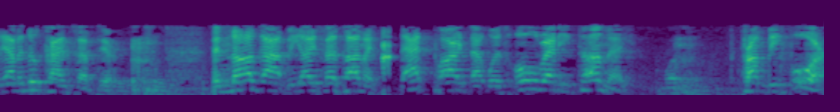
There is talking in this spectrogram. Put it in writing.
We have a new concept here. the Naga B'Yaisa Tameh, that part that was already Tameh, from before,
